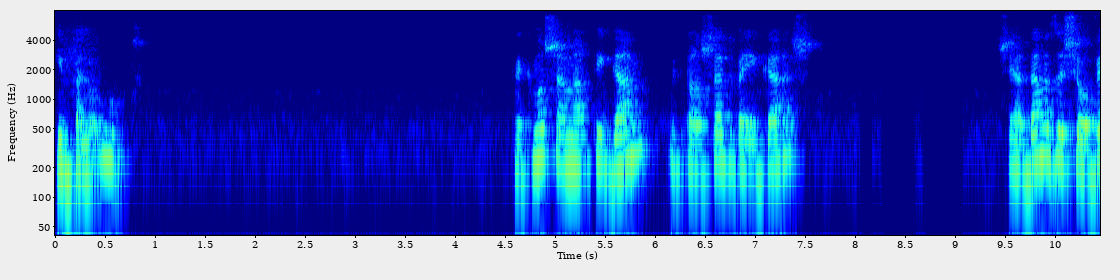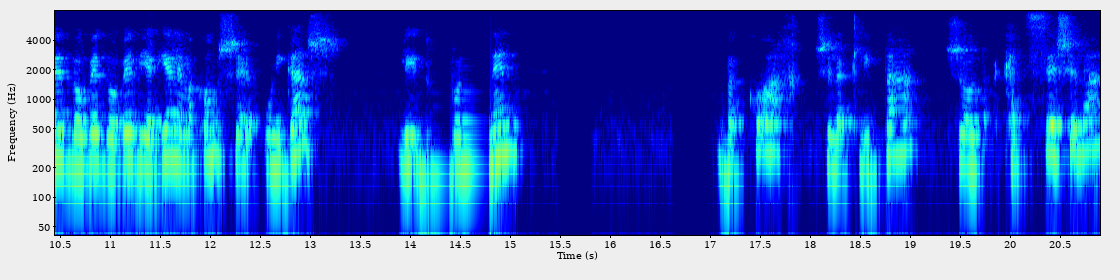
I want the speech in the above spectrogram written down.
היבלעות. וכמו שאמרתי, גם בפרשת ויגש, שהאדם הזה שעובד ועובד ועובד יגיע למקום שהוא ניגש להתבונן בכוח של הקליפה, שעוד הקצה שלה,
